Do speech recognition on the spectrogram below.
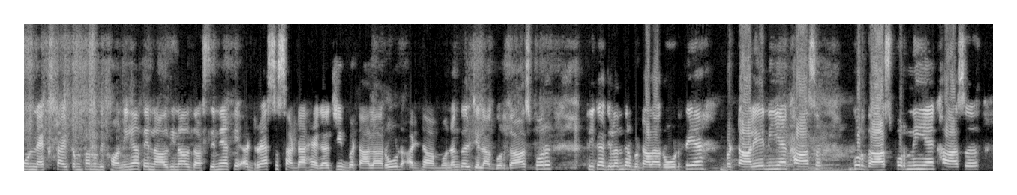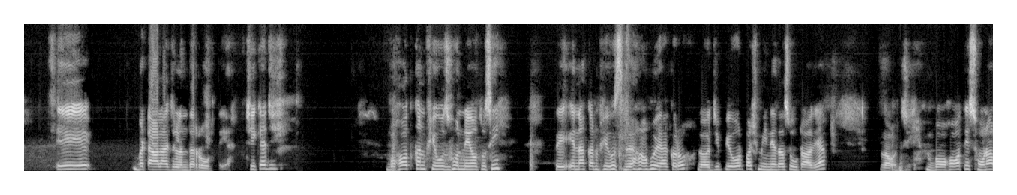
ਹੁਣ ਨੈਕਸਟ ਆਈਟਮ ਤੁਹਾਨੂੰ ਦਿਖਾਉਣੀ ਆ ਤੇ ਨਾਲ ਦੀ ਨਾਲ ਦੱਸ ਦਿੰਦੇ ਆ ਕਿ ਐਡਰੈਸ ਸਾਡਾ ਹੈਗਾ ਜੀ ਬਟਾਲਾ ਰੋਡ, ਅੱਡਾ ਮੁਨੰਗਲ, ਜ਼ਿਲ੍ਹਾ ਗੁਰਦਾਸਪੁਰ। ਠੀਕ ਹੈ, ਜਲੰਧਰ ਬਟਾਲਾ ਰੋਡ ਤੇ ਹੈ। ਬਟਾਲੇ ਨਹੀਂ ਹੈ ਖਾਸ, ਗੁਰਦਾਸਪੁਰ ਨਹੀਂ ਹੈ ਖਾਸ, ਇਹ ਬਟਾਲਾ ਜਲੰਧਰ ਰੋਡ ਤੇ ਹੈ। ਠੀਕ ਹੈ ਜੀ? ਬਹੁਤ ਕਨਫਿਊਜ਼ ਹੁੰਨੇ ਹੋ ਤੁਸੀਂ। ਤੇ ਇਹਨਾਂ ਕਨਫਿਊਜ਼ ਨਾ ਹੋਇਆ ਕਰੋ। ਲਓ ਜੀ ਪਿਓਰ ਪਸ਼ਮੀਨੇ ਦਾ ਸੂਟ ਆ ਗਿਆ। ਲਓ ਜੀ, ਬਹੁਤ ਹੀ ਸੋਹਣਾ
